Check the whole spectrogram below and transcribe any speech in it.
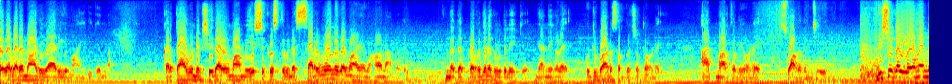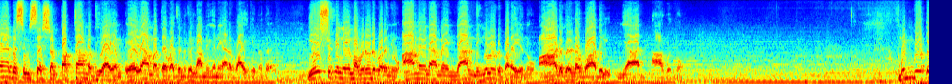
ഏകപരമാധികാരിയുമായിരിക്കുന്ന കർത്താവും രക്ഷിതാവുമാം യേശു ക്രിസ്തുവിന്റെ സർവോന്നതമായ മഹാനാമത്തിൽ ഇന്നത്തെ പ്രവചന തോതിലേക്ക് ഞാൻ നിങ്ങളെ ഒരുപാട് സന്തോഷത്തോടെ ആത്മാർത്ഥതയോടെ സ്വാഗതം ചെയ്യുന്നു. വിശുദ്ധ യോഹന്നാന്റെ സുവിശേഷം പത്താം അധ്യായം ഏഴാമത്തെ വചനത്തിൽ നാം ഇങ്ങനെയാണ് വായിക്കുന്നത്. യേശു പിന്നെയും അവരോട് പറഞ്ഞു ആമേൻ ഞാൻ നിങ്ങളോട് പറയുന്നു ആടുകളുടെ വാതിൽ ഞാൻ ആകുന്നു. മുൻപോട്ട്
